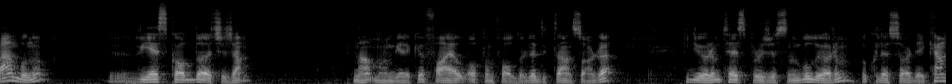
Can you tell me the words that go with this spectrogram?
Ben bunu VS Code'da açacağım. Ne yapmam gerekiyor? File, Open Folder dedikten sonra gidiyorum test projesini buluyorum. Bu klasördeyken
